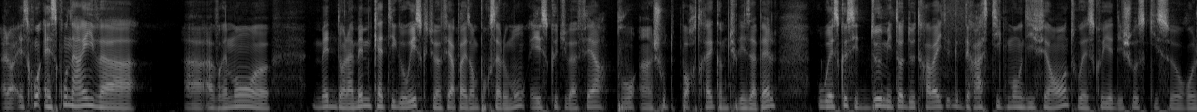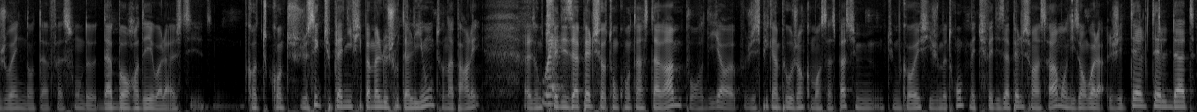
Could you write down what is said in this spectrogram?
Alors, est-ce qu'on est qu'on arrive à, à, à vraiment euh, mettre dans la même catégorie ce que tu vas faire par exemple pour Salomon et ce que tu vas faire pour un shoot portrait comme tu les appelles Ou est-ce que c'est deux méthodes de travail drastiquement différentes Ou est-ce qu'il y a des choses qui se rejoignent dans ta façon de- d'aborder voilà, quand, quand tu- Je sais que tu planifies pas mal de shoots à Lyon, tu en as parlé. Euh, donc tu fais des appels sur ton compte Instagram pour dire, euh, j'explique un peu aux gens comment ça se passe, tu, me- tu me corriges si je me trompe, mais tu fais des appels sur Instagram en disant voilà, j'ai telle, telle date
